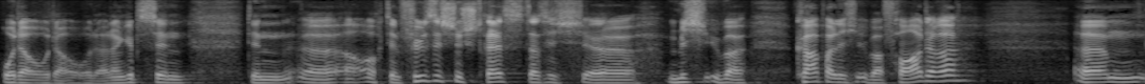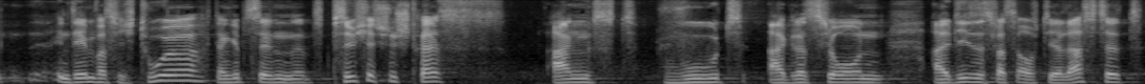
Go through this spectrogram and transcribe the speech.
oder oder oder. Dann gibt es den, den, äh, auch den physischen Stress, dass ich äh, mich über, körperlich überfordere ähm, in dem, was ich tue. Dann gibt es den psychischen Stress, Angst, Wut, Aggression, all dieses, was auf dir lastet,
